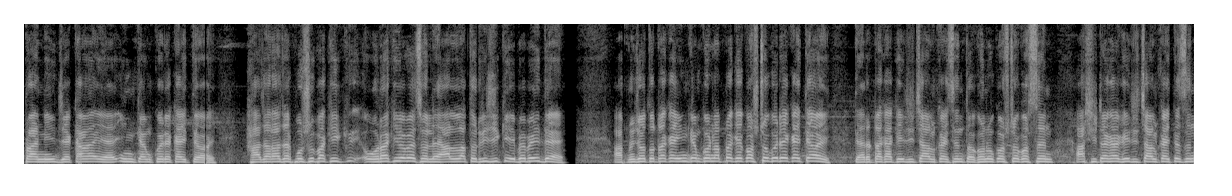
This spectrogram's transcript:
প্রাণী যে ইনকাম করে খাইতে হয়। হাজার হাজার পশু পাখি ওরা কীভাবে চলে? আল্লাহ তো রিজিকে এভাবেই দেয়। আপনি যত টাকা ইনকাম করেন, আপনাকে কষ্ট করে খাইতে হয়। তেরো টাকা কেজি চাল খাইছেন, তখনও কষ্ট করছেন। আশি টাকা কেজি চাল খাইতেছেন,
